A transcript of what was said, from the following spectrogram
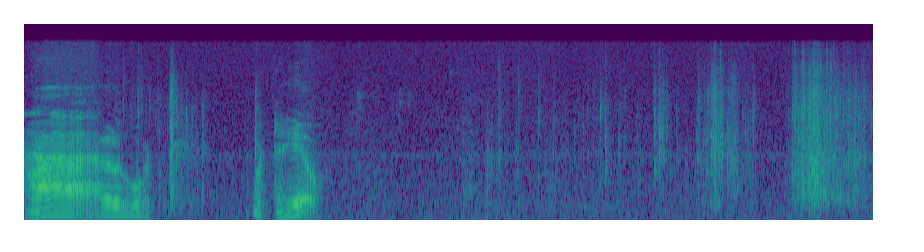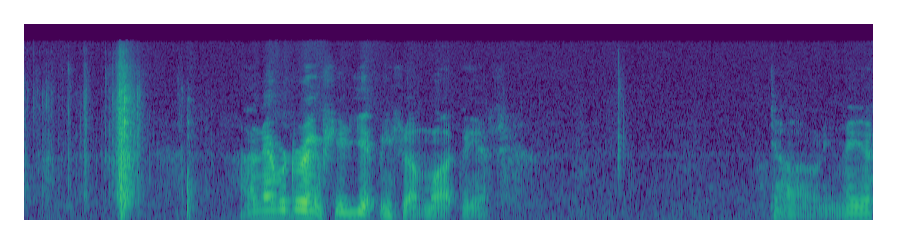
Ah, Lord. What the hell? I never dreamed she'd get me something like this. Golly, man.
